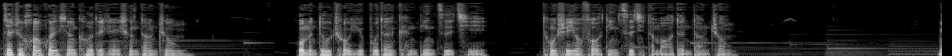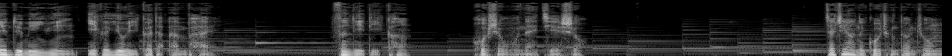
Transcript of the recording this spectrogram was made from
在这环环相扣的人生当中，我们都处于不断肯定自己，同时又否定自己的矛盾当中。面对命运一个又一个的安排，奋力抵抗，或是无奈接受。在这样的过程当中，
